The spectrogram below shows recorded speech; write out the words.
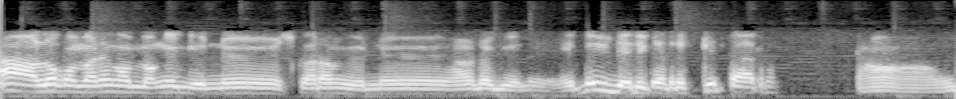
ah lo kemarin ngomongnya gini sekarang gini ada gini. Itu dijadikan riff gitar Tong.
